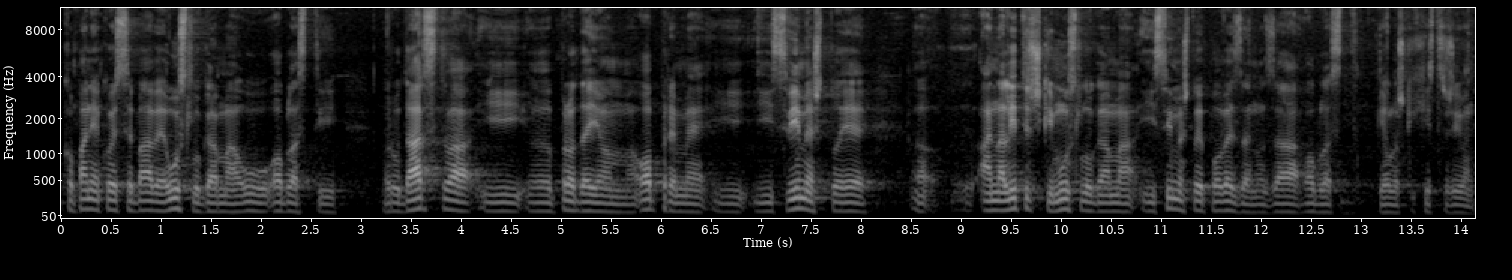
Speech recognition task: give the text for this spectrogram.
kompanije koje se bave uslugama u oblasti rudarstva i prodajom opreme i, i svime što je analitičkim uslugama i svime što je povezano za oblast geoloških istraživanja.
